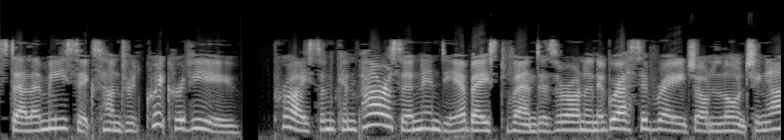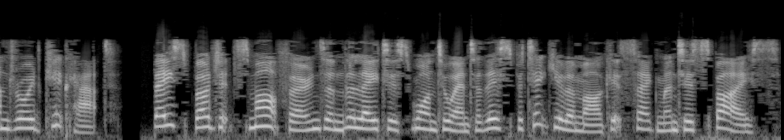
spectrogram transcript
Stellar Mi 600 Quick Review. Price and comparison India-based vendors are on an aggressive rage on launching Android KitKat based budget smartphones and the latest one to enter this particular market segment is Spice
